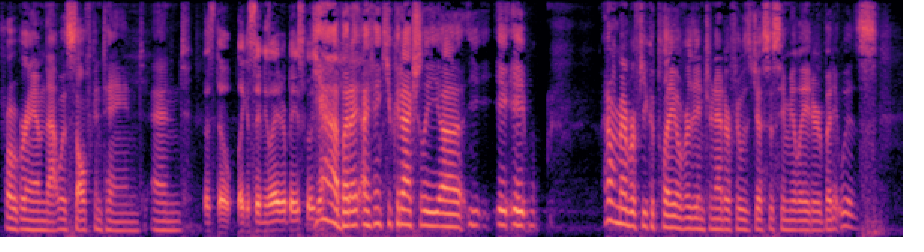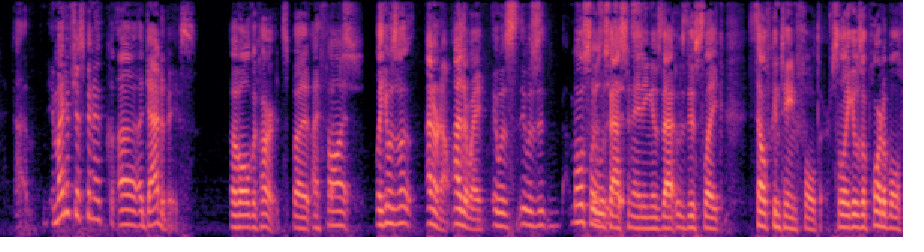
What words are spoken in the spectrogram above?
program that was self-contained and That's dope. Like a simulator basically. Yeah, but I, I think you could actually. Uh, it, it. I don't remember if you could play over the internet or if it was just a simulator, but it was. Uh, it might have just been a, a database of all the cards, but I thought Nice. like it was. A, I don't know. Either way, it was. It was mostly was was tits. fascinating is that it was this like self-contained folder. So like it was a portable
